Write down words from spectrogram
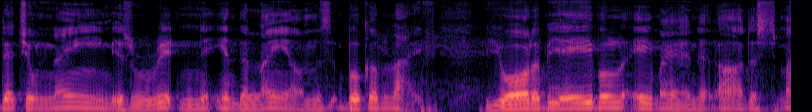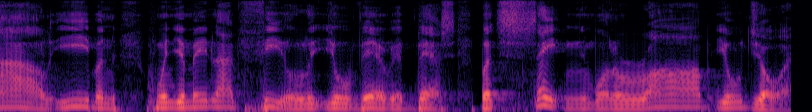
that your name is written in the Lamb's book of life. You ought to be able, amen, uh, to smile even when you may not feel your very best. But Satan want to rob your joy.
